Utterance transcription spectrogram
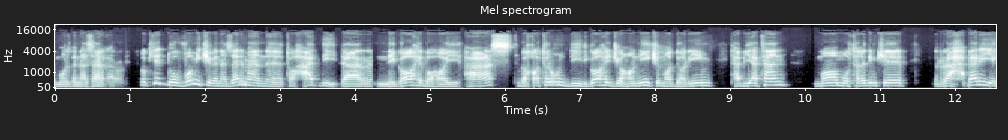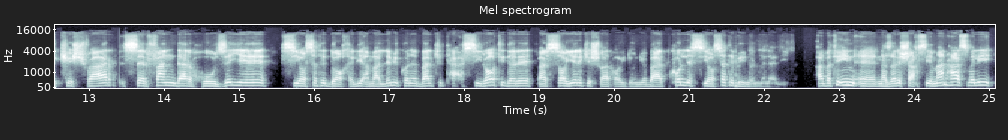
مورد نظر قرار نکته دومی که به نظر من تا حدی در نگاه باهایی هست به خاطر اون دیدگاه جهانی که ما داریم طبیعتا ما معتقدیم که رهبر یک کشور صرفا در حوزه سیاست داخلی عمل نمی‌کنه بلکه تاثیراتی داره بر سایر کشورهای دنیا بر کل سیاست بین المللی البته این نظر شخصی من هست ولی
